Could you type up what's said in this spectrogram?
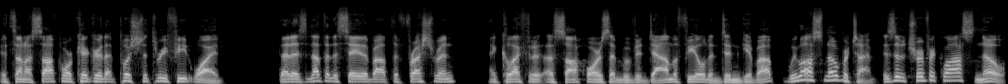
It's on a sophomore kicker that pushed it three feet wide. That has nothing to say about the freshmen and collected of uh, sophomores that moved it down the field and didn't give up. We lost in overtime. Is it a terrific loss? No.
